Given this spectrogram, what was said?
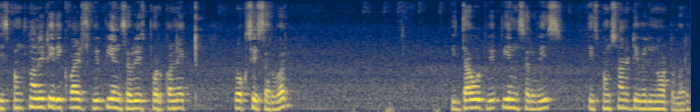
This functionality requires VPN service for connect proxy server. Without VPN service, this functionality will not work.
